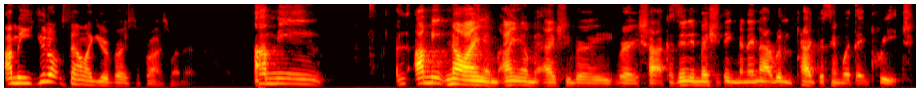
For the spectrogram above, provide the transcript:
I mean you don't sound like you're very surprised by that? I mean, I mean, no, I am. I am actually very, very shocked because then it makes you think, man, they're not really practicing what they preach.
